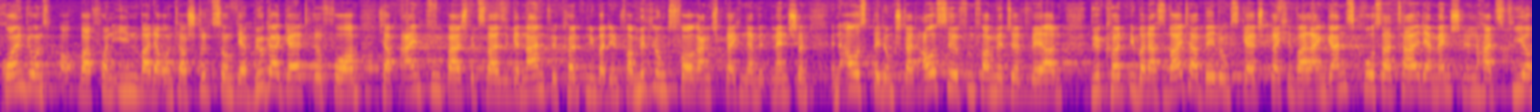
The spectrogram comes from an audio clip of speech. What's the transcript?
freuen wir uns von Ihnen bei der Unterstützung der Bürgergeldreform. Ich habe einen Punkt beispielsweise genannt. Wir könnten über den Vermittlungsvorrang sprechen, damit Menschen in Ausbildung statt Aushilfen vermittelt werden. Wir könnten über das Weiterbildungsgeld sprechen, weil ein ganz großer Teil der Menschen in Hartz IV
